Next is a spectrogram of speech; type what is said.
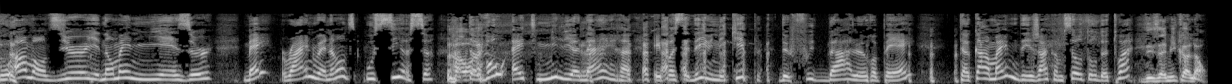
ou « Oh mon Dieu, il est normalement niaiseux. » Ben, Ryan Reynolds aussi a ça. Ah T'as beau être millionnaire et posséder une équipe de football européen, t'as quand même des gens comme ça autour de toi Des amis colons.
